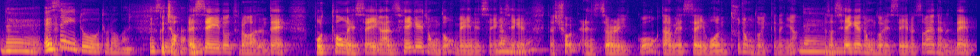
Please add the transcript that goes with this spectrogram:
네. 에세이도 들어간. 그렇죠. 에세이도 들어가는데 보통 에세이가 한세개 정도, 메인 에세이가 네. 세 개, 그러니까 short answer이 있고 그다음에 에세이 1, 2 정도 있거든요. 네. 그래서 세개 정도 에세이를 써야 되는데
